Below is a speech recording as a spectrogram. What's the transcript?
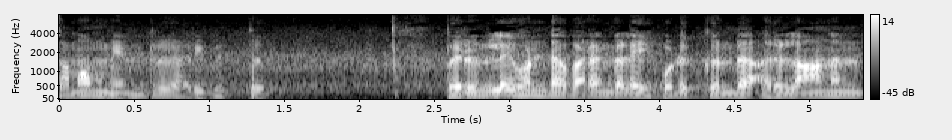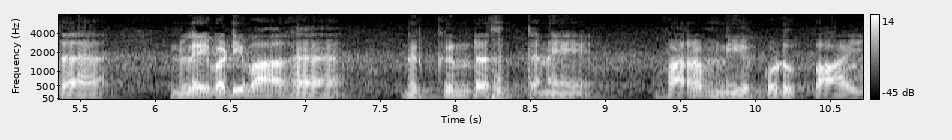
சமம் என்று அறிவித்து பெருநிலை கொண்ட வரங்களை கொடுக்கின்ற அருளானந்த நிலை வடிவாக நிற்கின்ற சித்தனே வரம் நீர் கொடுப்பாய்.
